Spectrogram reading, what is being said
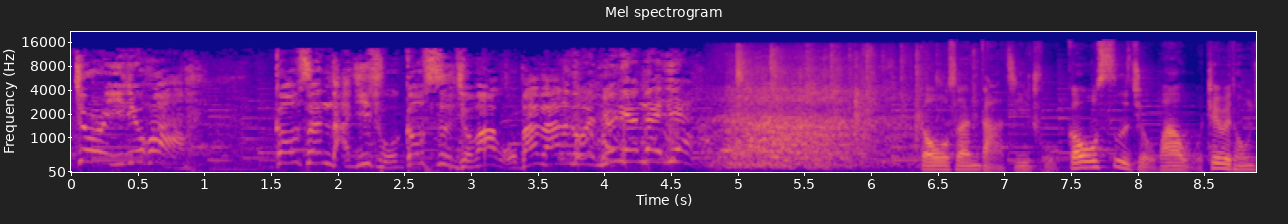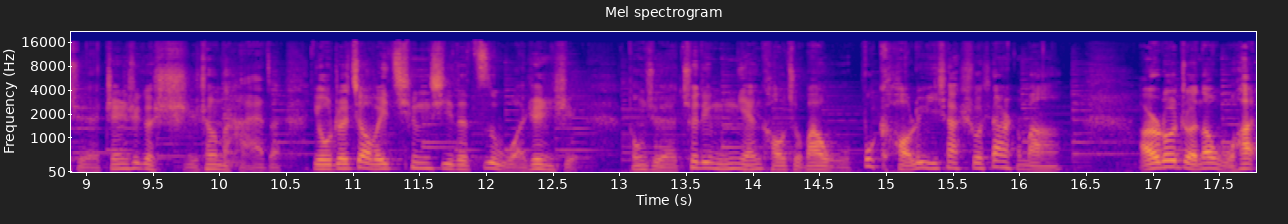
就是一句话：高三打基础，高四九八五。拜拜了，各位，明天再见。高三打基础，高四九八五。这位同学真是个实诚的孩子，有着较为清晰的自我认识。同学，确定明年考九八五，不考虑一下说相声吗？耳朵转到武汉，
